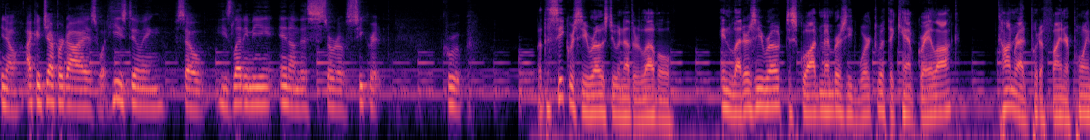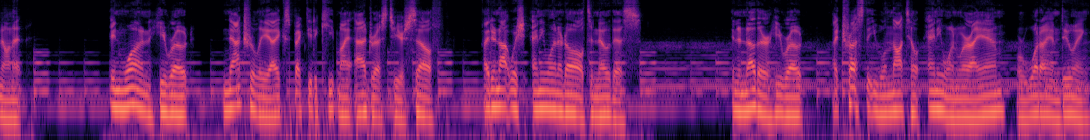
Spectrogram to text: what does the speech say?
you know, I could jeopardize what he's doing. So he's letting me in on this sort of secret group. But the secrecy rose to another level. In letters he wrote to squad members he'd worked with at Camp Greylock, Conrad put a finer point on it. In one, he wrote, Naturally, I expect you to keep my address to yourself. I do not wish anyone at all to know this. In another, he wrote, I trust that you will not tell anyone where I am or what I am doing.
